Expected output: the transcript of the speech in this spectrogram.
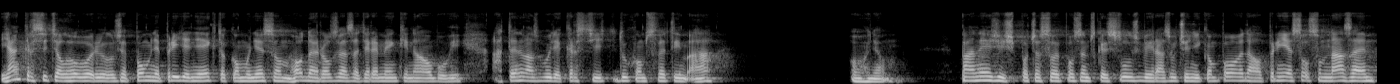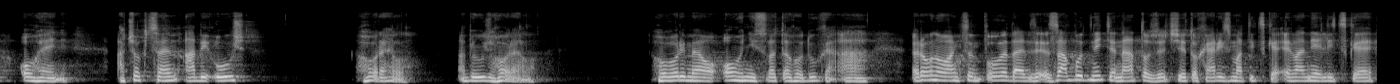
Jan Krstiteľ hovoril, že po mne príde niekto, komu nesom hodné rozviazať remienky na obuvi a ten vás bude krstiť Duchom Svetým a ohňom. Pán Ježiš počas svojej pozemskej služby raz učeníkom povedal, priniesol som na zem oheň. A čo chcem? Aby už horel. Aby už horel. Hovoríme o ohni Svetého Ducha a rovno vám chcem povedať, zabudnite na to, že či je to charizmatické, evanielické, eh,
